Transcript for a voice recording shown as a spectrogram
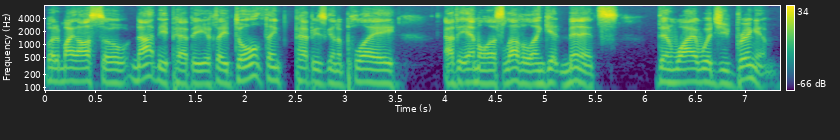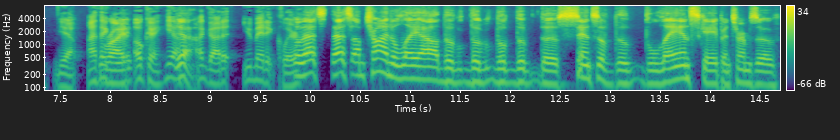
but it might also not be Pepi if they don't think Pepi's going to play at the MLS level and get minutes, then why would you bring him? Yeah, I think right. Okay, yeah, yeah, I got it. You made it clear. Well, that's that's. I'm trying to lay out the the the the, the sense of the the landscape in terms of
